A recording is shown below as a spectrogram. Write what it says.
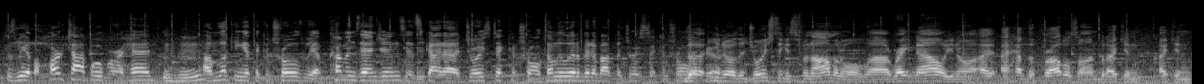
because we have a hardtop over our head. Mm-hmm. I'm looking at the controls. We have Cummins engines. It's got a joystick control. Tell me a little bit about the joystick control. the you know the joystick is phenomenal. Uh, right now, you know I, I have the throttles on, but I can I can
